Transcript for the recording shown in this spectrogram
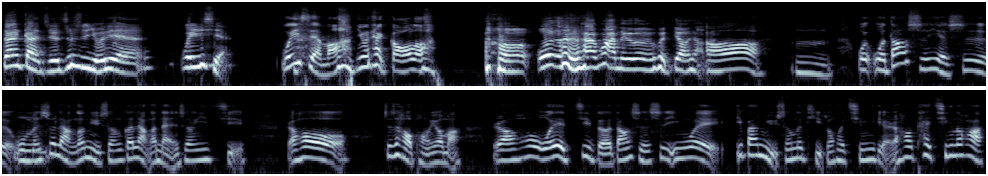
但是感觉就是有点危险，危险吗？因为太高了。我很害怕那个东西会掉下来。哦，嗯，我我当时也是，我们是两个女生跟两个男生一起，然后就是好朋友嘛。然后我也记得当时是因为一般女生的体重会轻一点，然后太轻的话，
